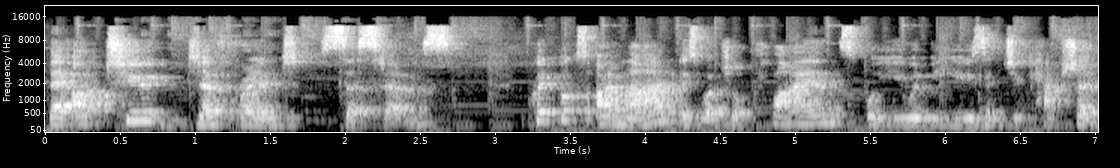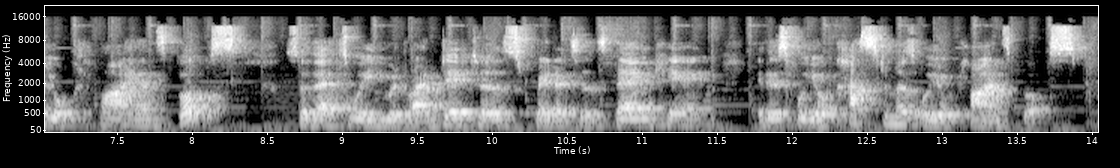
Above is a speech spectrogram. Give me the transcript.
They are two different systems. QuickBooks Online is what your clients or you would be using to capture your clients' books. So that's where you would run debtors, creditors, banking. It is for your customers or your clients' books.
